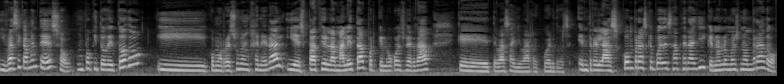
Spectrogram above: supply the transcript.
Y básicamente eso, un poquito de todo y como resumen general y espacio en la maleta porque luego es verdad que te vas a llevar recuerdos. Entre las compras que puedes hacer allí, que no lo hemos nombrado,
